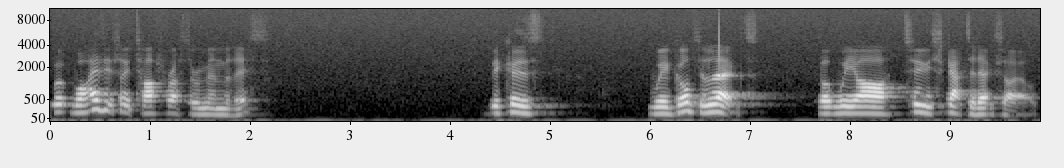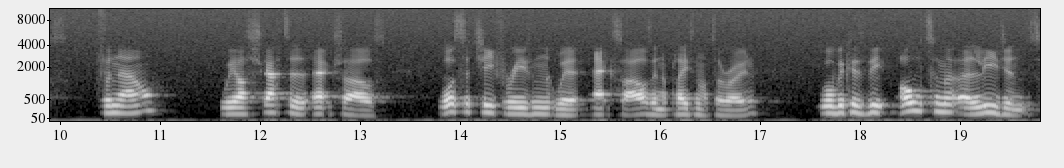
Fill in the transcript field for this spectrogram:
But why is it so tough for us to remember this? Because we're God's elect, but we are two scattered exiles. For now, we are scattered exiles. What's the chief reason that we're exiles in a place not our own? Well, because the ultimate allegiance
